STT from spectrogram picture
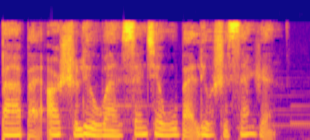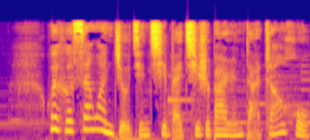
八百二十六万三千五百六十三人。会和三万九千七百七十八人打招呼，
